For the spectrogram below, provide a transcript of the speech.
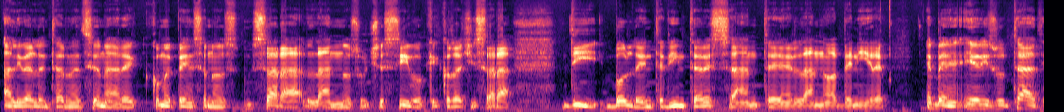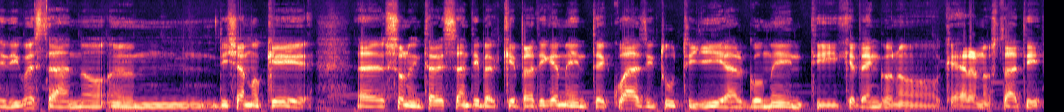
a livello internazionale come pensano sarà l'anno successivo, che cosa ci sarà di bollente, di interessante nell'anno a venire. Ebbene, i risultati di quest'anno ehm, diciamo che eh, sono interessanti perché praticamente quasi tutti gli argomenti che, vengono, che erano stati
